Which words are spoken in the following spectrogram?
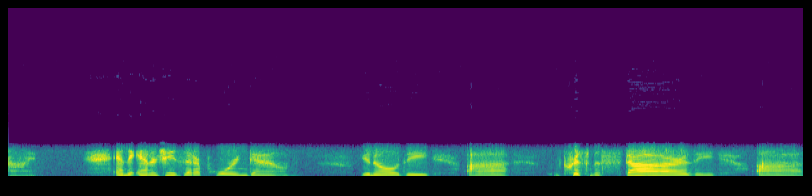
time. And the energies that are pouring down, you know, the uh Christmas star, the uh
